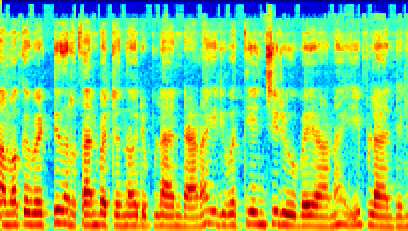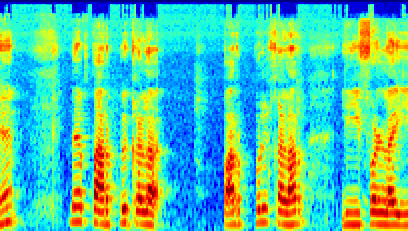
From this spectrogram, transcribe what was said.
നമുക്ക് വെട്ടി നിർത്താൻ പറ്റുന്ന ഒരു പ്ലാന്റാണ്. ഇരുപത്തിയഞ്ച് രൂപയാണ് ഈ പ്ലാന്റിന്. ഇത് പർപ്പിൾ കളർ പർപ്പിൾ കളർ ലീഫുള്ള ഈ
